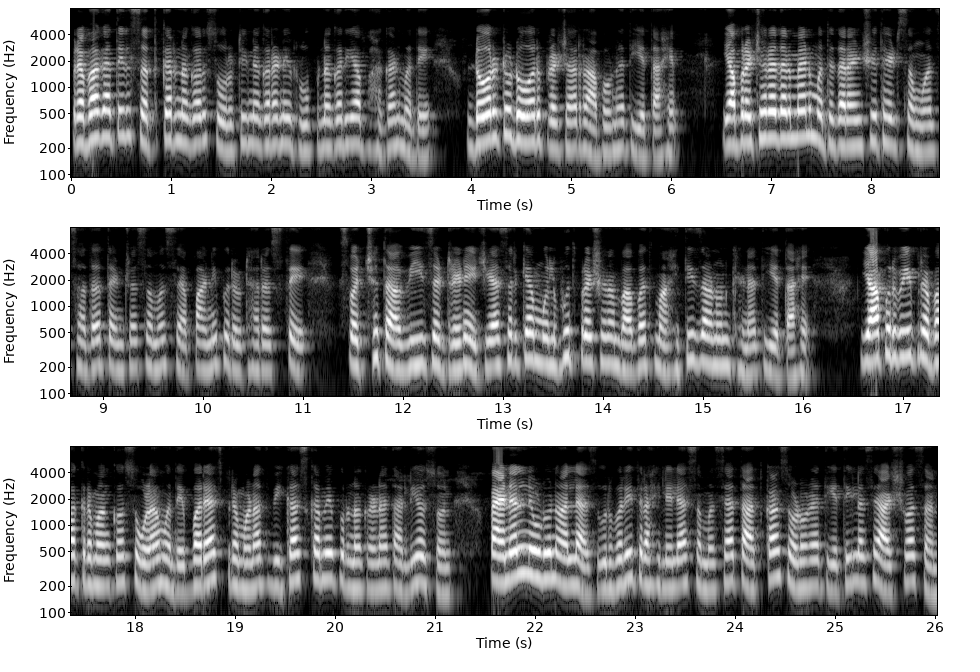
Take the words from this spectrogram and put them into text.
प्रभागातील सत्कर नगर आणि रूपनगर या भागांमध्ये डोअर टू डोअर प्रचार राबवण्यात येत आहे. या प्रचारादरम्यान मतदारांशी थेट संवाद साधत त्यांच्या समस्या पाणी पुरवठा रस्ते स्वच्छता वीज ड्रेनेज यासारख्या मूलभूत प्रश्नांबाबत माहिती जाणून घेण्यात येत आहे. यापूर्वी प्रभाग क्रमांक सोळामध्ये बऱ्याच प्रमाणात विकास कामे पूर्ण करण्यात आली असून पॅनल निवडून आल्यास उर्वरित राहिलेल्या समस्या तात्काळ सोडवण्यात येतील असे आश्वासन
